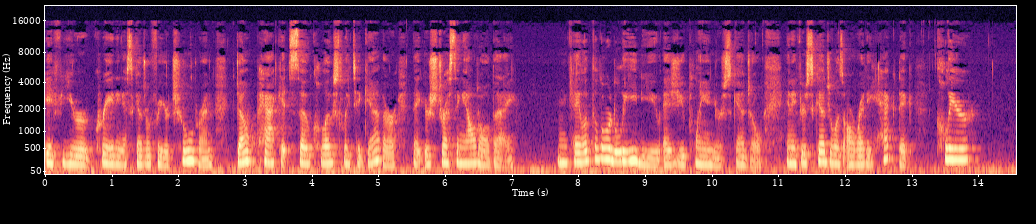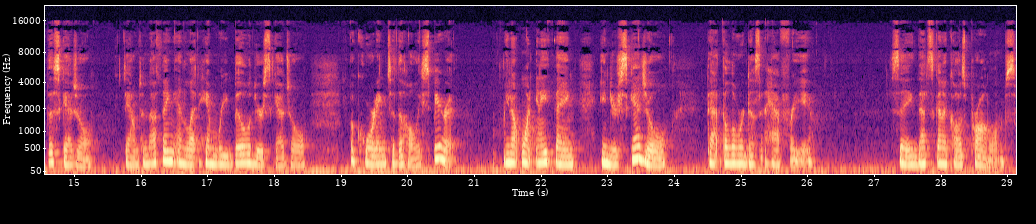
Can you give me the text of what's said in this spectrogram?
if you're creating a schedule for your children, don't pack it so closely together that you're stressing out all day. Okay, let the Lord lead you as you plan your schedule. And if your schedule is already hectic, clear the schedule down to nothing and let Him rebuild your schedule according to the Holy Spirit. You don't want anything in your schedule that the Lord doesn't have for you. See, that's going to cause problems.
